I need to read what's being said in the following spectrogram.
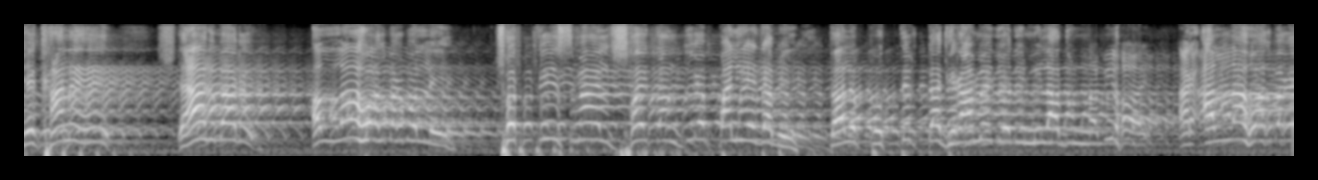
যেখানে একবার আল্লাহ একবার বললে, ছত্রিশ মাইল শয়তান দূরে পালিয়ে যাবে। তাহলে প্রত্যেকটা গ্রামে যদি মিলাদুন নবী হয় আর আল্লাহ একবারে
